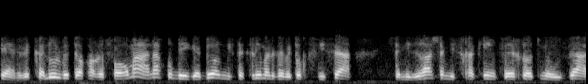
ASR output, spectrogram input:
כן, זה כלול בתוך הרפורמה. אנחנו בגדול מסתכלים על זה בתוך תפיסה שמגרש המשחקים צריך להיות מאוזן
